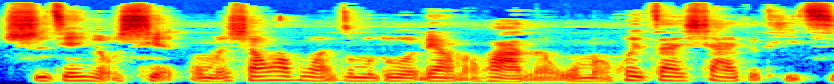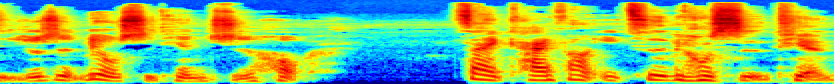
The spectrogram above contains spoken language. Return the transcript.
时间有限，我们消化不完这么多的量的话呢，我们会在下一个梯次，就是六十天之后再开放一次 六十天，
